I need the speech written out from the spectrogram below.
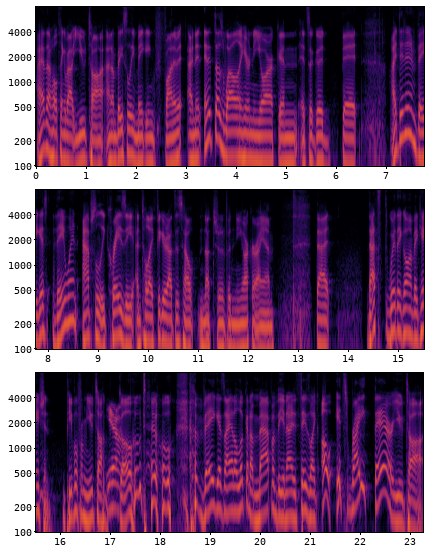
I have that whole thing about Utah, and I'm basically making fun of it, and it and it does well here in New York, and it's a good bit. I did it in Vegas. They went absolutely crazy until I figured out this is how much of a New Yorker I am. That that's where they go on vacation. People from Utah Yeah. go to Vegas. I had to look at a map of the United States, like, oh, it's right there, Utah.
